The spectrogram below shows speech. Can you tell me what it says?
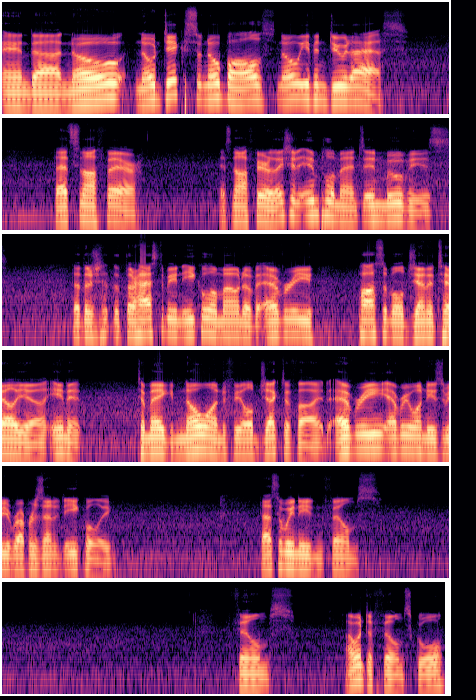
and uh, no no dicks, no balls, no even dude ass. That's not fair. It's not fair. They should implement in movies that there that there has to be an equal amount of every possible genitalia in it to make no one feel objectified. Every everyone needs to be represented equally. That's what we need in films. Films. I went to film school.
